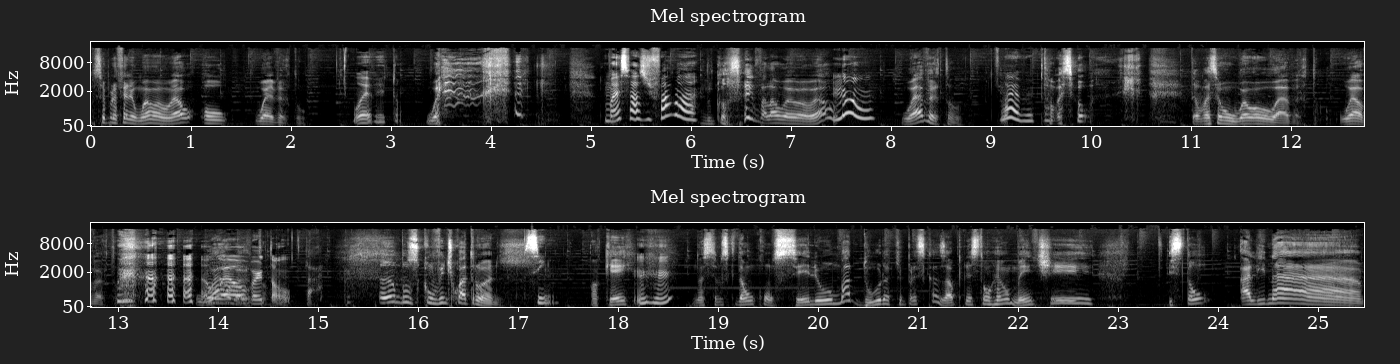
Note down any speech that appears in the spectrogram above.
Você prefere um Well Well Well ou o Everton? O Everton. Ué, Mais fácil de falar. não consegue falar o Well Well Well? Não. O Everton? O Everton. Então vai ser o... Então vai ser um Well Well Everton. O Everton. O Everton. Tá. Ambos com 24 anos, Sim. ok? Uhum. Nós temos que dar um conselho maduro aqui pra esse casal, porque eles estão realmente... Estão ali na...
